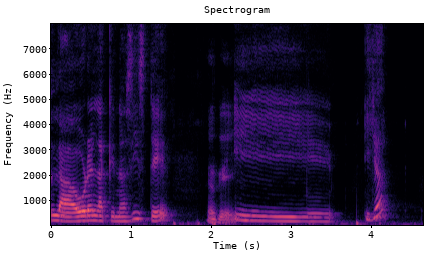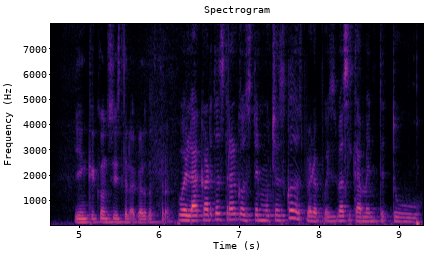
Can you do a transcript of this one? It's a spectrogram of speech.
la hora en la que naciste Ok. y, y ya. ¿Y en qué consiste la carta astral? Pues la carta astral consiste en muchas cosas, pero pues básicamente tu,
